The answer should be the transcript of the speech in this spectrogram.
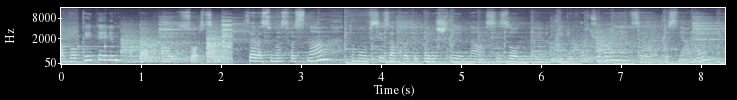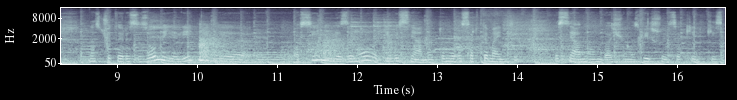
або кейтерінг, або аутсорсинг. Зараз у нас весна, тому всі заклади перейшли на сезонне меню харчування. Це весняне. У нас чотири сезони: є літнє, є е, є зимове і весняне. Тому в асортименті весняному ми бачимо збільшується кількість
